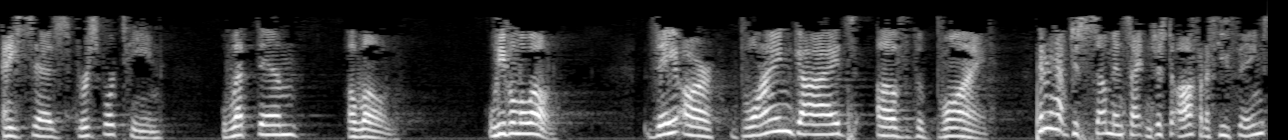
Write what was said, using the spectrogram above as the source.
And he says, verse 14, let them alone. Leave them alone. They are blind guides of the blind. They don't have just some insight and just off on a few things.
